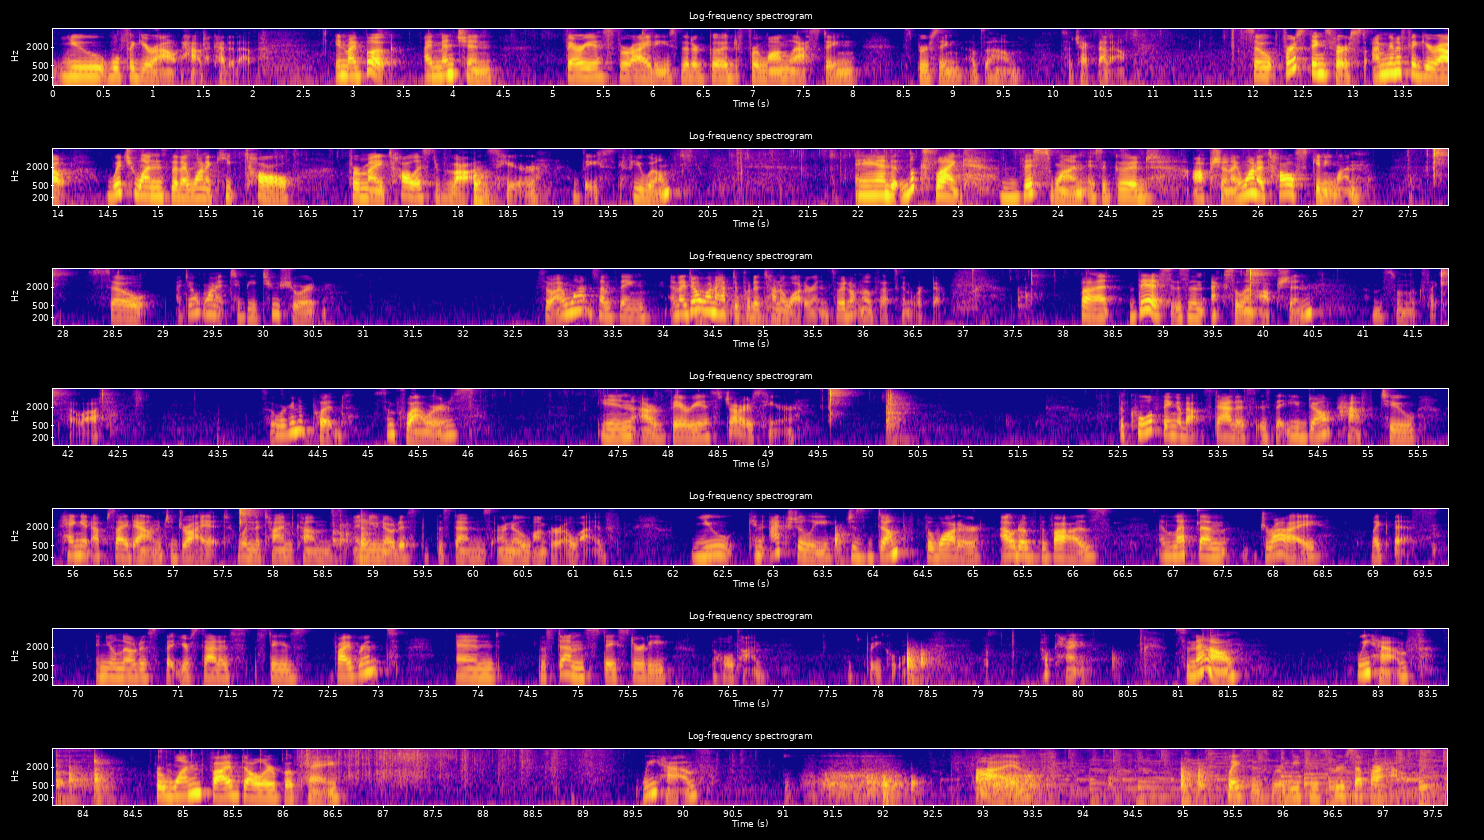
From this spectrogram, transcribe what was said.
you will figure out how to cut it up. In my book, I mention various varieties that are good for long lasting sprucing of the home. So check that out. So first things first, I'm gonna figure out which ones that I wanna keep tall for my tallest vase here, vase if you will. And it looks like this one is a good option. I want a tall skinny one. So I don't want it to be too short. So I want something, and I don't want to have to put a ton of water in, so I don't know if that's going to work there. But this is an excellent option. This one looks like it fell off. So we're going to put some flowers in our various jars here. The cool thing about statice is that you don't have to hang it upside down to dry it when the time comes and you notice that the stems are no longer alive. You can actually just dump the water out of the vase and let them dry like this. And you'll notice that your statice stays vibrant and the stems stay sturdy the whole time. That's pretty cool. Okay, so now we have for one $5 bouquet, we have five places where we can spruce up our house.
